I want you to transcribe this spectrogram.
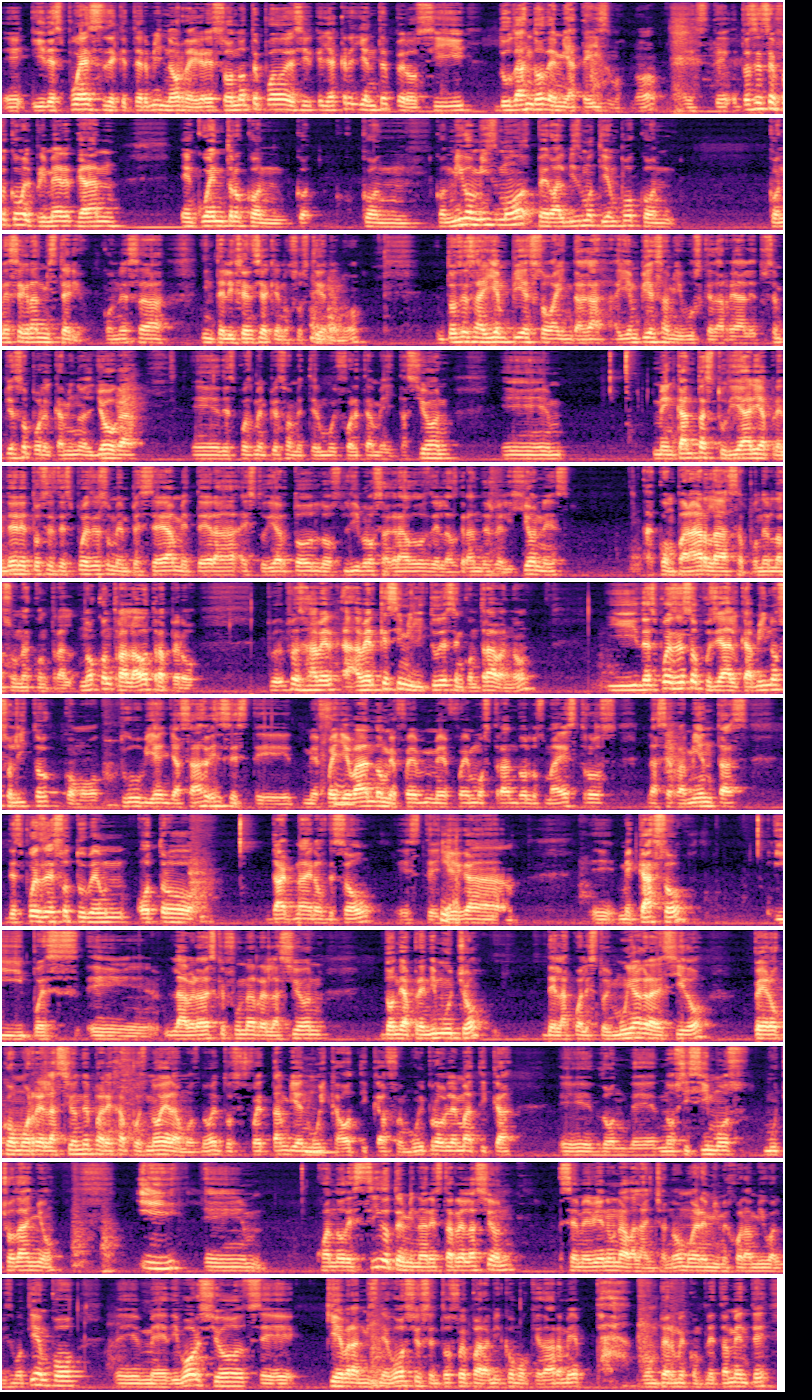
Eh, y después de que termino, regreso, no te puedo decir que ya creyente, pero sí dudando de mi ateísmo, ¿no? Este, entonces ese fue como el primer gran encuentro con, con, conmigo mismo, pero al mismo tiempo con, con ese gran misterio, con esa inteligencia que nos sostiene, ¿no? Entonces ahí empiezo a indagar, ahí empieza mi búsqueda real. Entonces empiezo por el camino del yoga, eh, después me empiezo a meter muy fuerte a meditación. Eh, me encanta estudiar y aprender, entonces después de eso me empecé a meter a estudiar todos los libros sagrados de las grandes religiones, a compararlas, a ponerlas una contra, no contra la otra, pero pues, pues a ver, a ver qué similitudes encontraban, ¿no? Y después de eso, pues ya el camino solito, como tú bien ya sabes, este, me fue llevando, me fue, me fue mostrando los maestros, las herramientas. Después de eso tuve un otro Dark Night of the Soul. Este, llega, eh, me caso y pues eh, la verdad es que fue una relación donde aprendí mucho, de la cual estoy muy agradecido, pero como relación de pareja pues no éramos, ¿no? Entonces fue también muy caótica, fue muy problemática, eh, donde nos hicimos mucho daño y cuando decido terminar esta relación se me viene una avalancha, ¿no? Muere mi mejor amigo al mismo tiempo, eh, me divorcio, se quiebran mis negocios, entonces fue para mí como quedarme, romperme completamente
